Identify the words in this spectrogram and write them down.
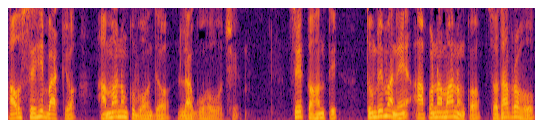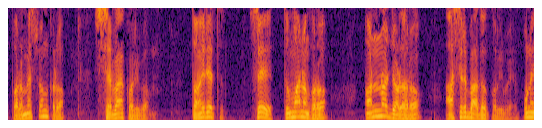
ଆଉ ସେହି ବାକ୍ୟ ଆମମାନଙ୍କୁ ମଧ୍ୟ ଲାଗୁ ହେଉଅଛି। ସେ କହନ୍ତି ତୁମ୍ଭେମାନେ ଆପଣମାନଙ୍କ ସଦାପ୍ରଭୁ ପରମେଶ୍ୱରଙ୍କର ସେବା କରିବ। ତହିଁରେ ସେ ତୁମମାନଙ୍କର ଅନ୍ନ ଜଳର ଆଶୀର୍ବାଦ କରିବେ। ପୁଣି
